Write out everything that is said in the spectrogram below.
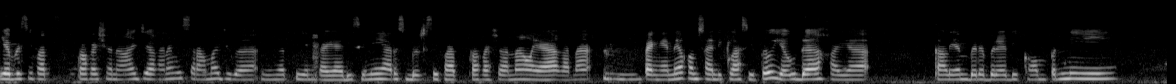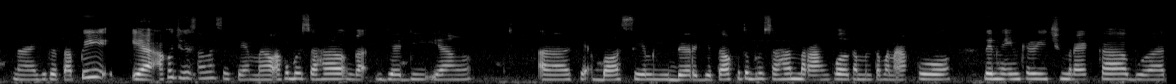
ya bersifat profesional aja karena Miss Rama juga ngingetin kayak di sini harus bersifat profesional ya karena hmm. pengennya kalau misalnya di kelas itu ya udah kayak kalian bener-bener di company. Nah gitu. Tapi ya aku juga sama sih Mel aku berusaha nggak jadi yang uh, kayak bossy leader gitu. Aku tuh berusaha merangkul teman-teman aku dan nge-encourage mereka buat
